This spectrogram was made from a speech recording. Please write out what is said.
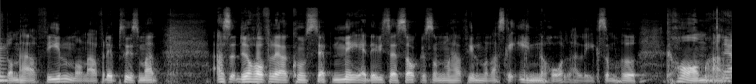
av de här filmerna. För det är precis som att Alltså du har flera koncept med, det vissa saker som de här filmerna ska innehålla liksom, hur kameran Ja,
